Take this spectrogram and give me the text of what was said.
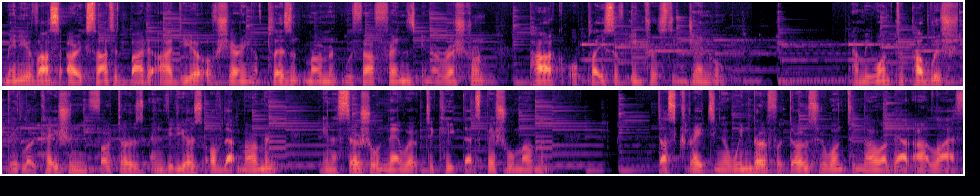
Many of us are excited by the idea of sharing a pleasant moment with our friends in a restaurant, park or place of interest in general and we want to publish the location, photos and videos of that moment in a social network to keep that special moment, thus creating a window for those who want to know about our life.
